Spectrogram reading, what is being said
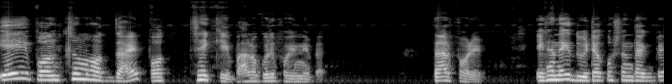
এই পঞ্চম অধ্যায় পথ থেকে ভালো করে পড়ে নেবে। তারপরে, এখান থেকে দুইটা কোশ্চেন থাকবে।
